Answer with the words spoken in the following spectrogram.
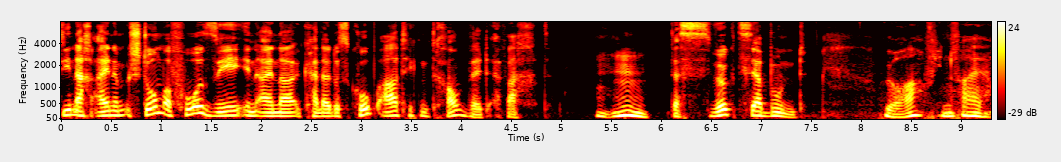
die nach einem Sturm auf hoher See in einer kaleidoskopartigen Traumwelt erwacht. Das wirkt sehr bunt. Ja, auf jeden Fall.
